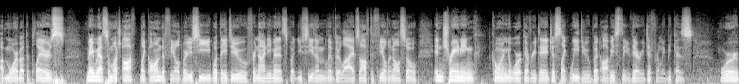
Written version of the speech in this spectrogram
uh, more about the players. Maybe not so much off like on the field where you see what they do for 90 minutes, but you see them live their lives off the field and also in training, going to work every day, just like we do, but obviously very differently because we're a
